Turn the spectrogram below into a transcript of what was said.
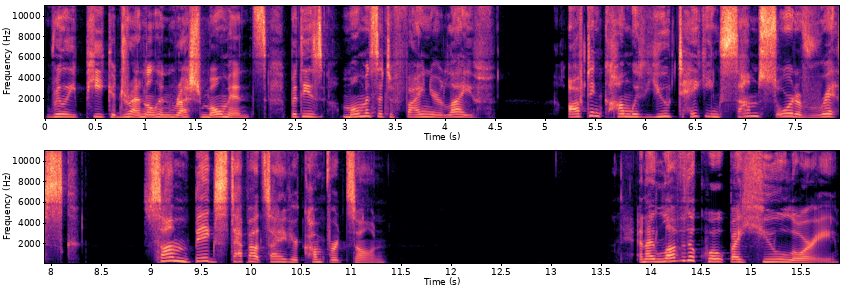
really peak adrenaline rush moments, but these moments that define your life often come with you taking some sort of risk, some big step outside of your comfort zone. And I love the quote by Hugh Laurie.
